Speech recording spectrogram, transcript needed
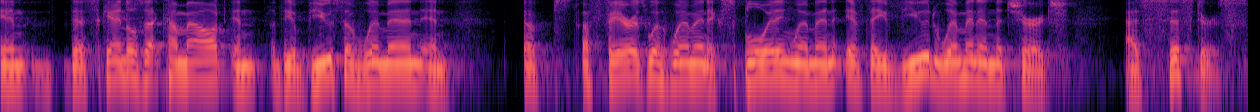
in the scandals that come out, in the abuse of women, in affairs with women, exploiting women, if they viewed women in the church as sisters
